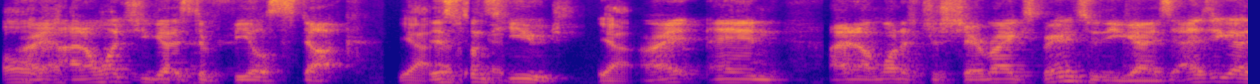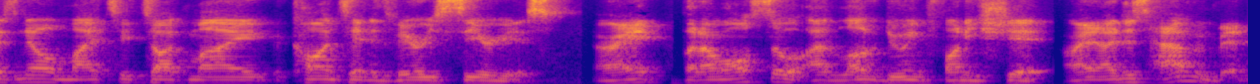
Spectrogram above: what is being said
Oh, all right. I don't want you guys to feel stuck. Yeah. This one's good. huge. Yeah. All right. And, and I want to just share my experience with you guys. As you guys know, my TikTok, my content is very serious. All right. But I'm also, I love doing funny shit. All right. I just haven't been.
